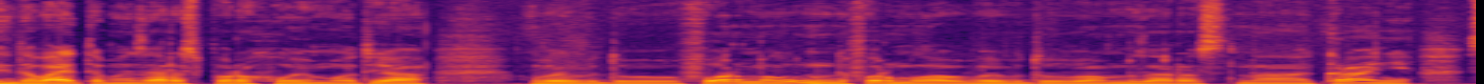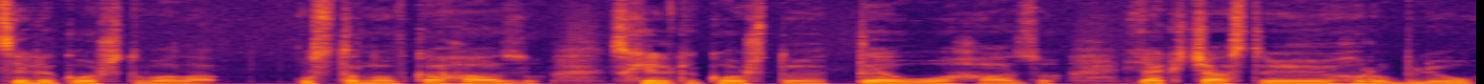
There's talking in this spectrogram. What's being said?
І давайте ми зараз порахуємо. От я виведу формулу, ну не формулу, а виведу вам зараз на екрані, скільки коштувала установка газу, скільки коштує ТО газу, як часто я його роблю,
